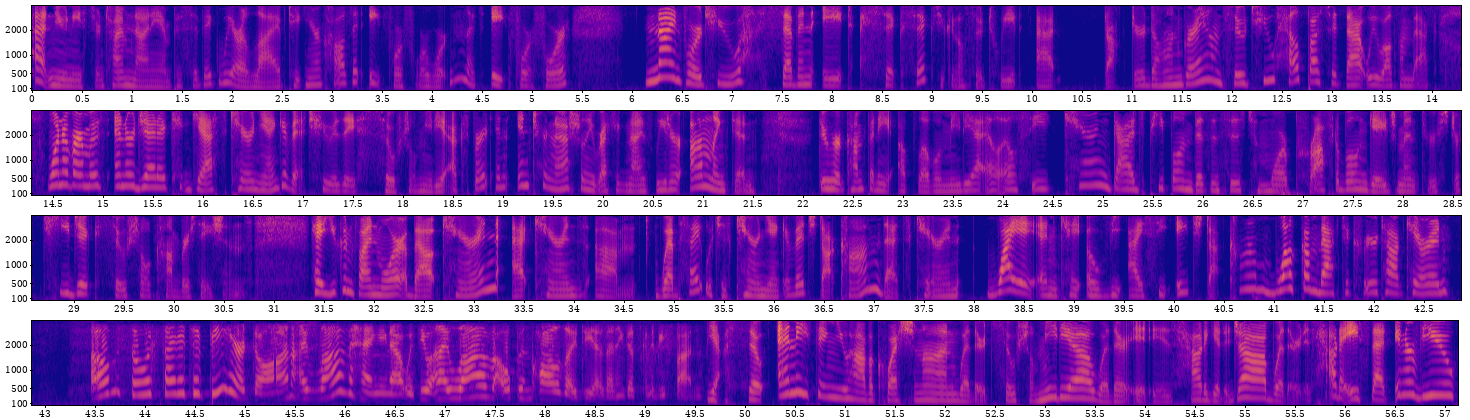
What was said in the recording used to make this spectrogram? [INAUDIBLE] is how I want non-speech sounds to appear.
at noon Eastern Time, 9 a.m. Pacific. We are live taking your calls at 844 Wharton. That's 844 942 7866. You can also tweet at Dr. Dawn Graham. So, to help us with that, we welcome back one of our most energetic guests, Karen Yankovich, who is a social media expert and internationally recognized leader on LinkedIn. Through her company, Uplevel Media LLC, Karen guides people and businesses to more profitable engagement through strategic social conversations. Hey, you can find more about Karen at Karen's um, website, which is KarenYankovich.com. That's Karen Y A N K O V I C H dot com. Welcome back to Career Talk, Karen. I'm so excited to be here, Dawn. I love hanging out with you, and I love open calls ideas. I think that's going to be fun. Yes. So, anything you have a question on, whether it's social media, whether it is how to get a job, whether it is how to ace that interview,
